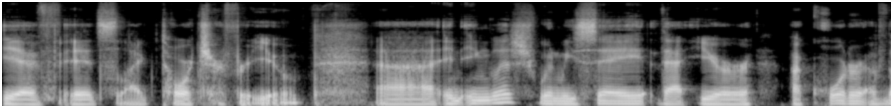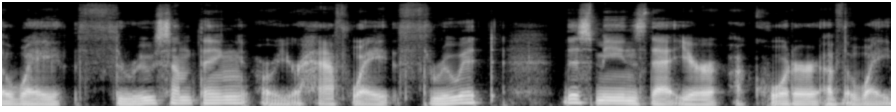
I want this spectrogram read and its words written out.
if it's like torture for you. Uh, in English, when we say that you're a quarter of the way through something or you're halfway through it, this means that you're a quarter of the way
